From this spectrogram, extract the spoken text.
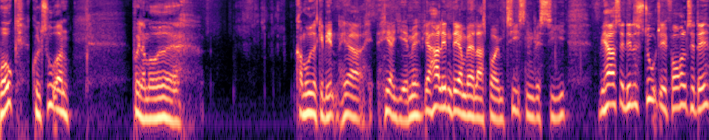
woke-kulturen på en eller anden måde øh, komme ud og gevind her, herhjemme. Jeg har lidt en idé om, hvad Lars Borg Mathisen vil sige. Vi har også et lille studie i forhold til det,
